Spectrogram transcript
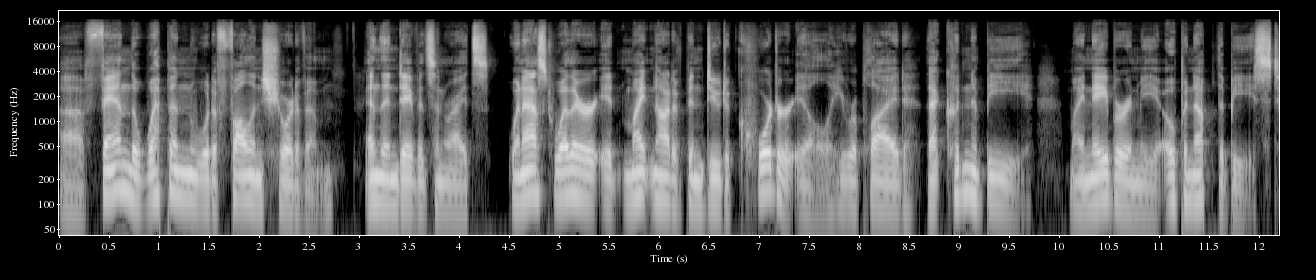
Uh, fan the weapon would have fallen short of him. And then Davidson writes, when asked whether it might not have been due to quarter ill, he replied, That couldn't be. My neighbor and me open up the beast,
